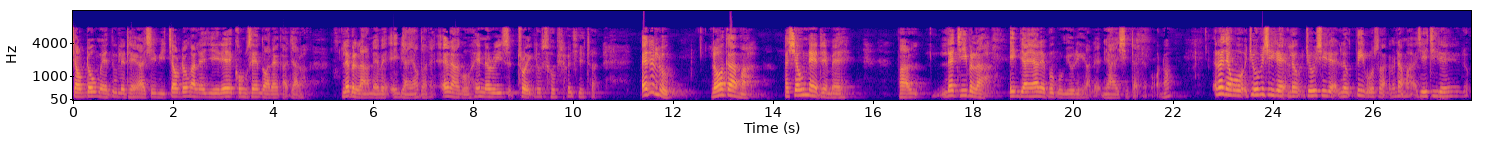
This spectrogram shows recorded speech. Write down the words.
ကြောက်တုံးမဲ့သူ့လက်ထဲကရှိပြီးကြောက်တုံးကလည်းရေထဲခုန်ဆင်းသွားတဲ့အခါကျတော့လက်ပလာနဲ့ပဲအိမ်ပြန်ရောက်သွားတယ်အဲ့ဒါကို Henry's Trade လို့ဆိုပြီးတော့ရေးထားအဲ့ဒါလို့လောကမှာအရှုံးနဲ့တင်ပဲဘာ လက်ကြီးပလားအိမ်ပြန်ရတဲ့ပုဂ္ဂိုလ်မျိုးတွေကလည်းအများကြီးရှိတတ်တယ်ပေါ့နော်အဲ့ဒါကြောင့်မို့အကျိုးမရှိတဲ့အလုပ်အကျိုးရှိတဲ့အလုပ်သိဖို့ဆိုတာအမှန်တမ်းအရေးကြီးတယ်လို့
